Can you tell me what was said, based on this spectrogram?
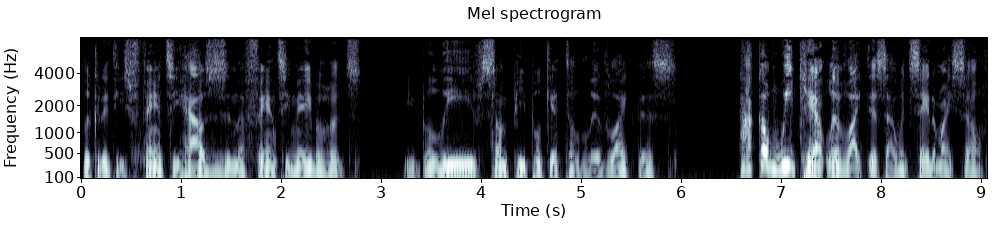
looking at these fancy houses in the fancy neighborhoods. You believe some people get to live like this? How come we can't live like this? I would say to myself.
